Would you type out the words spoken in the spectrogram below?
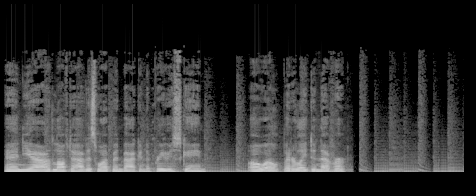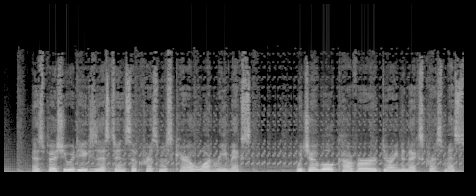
And yeah, I'd love to have this weapon back in the previous game. Oh well, better late than never. Especially with the existence of Christmas Carol 1 Remix, which I will cover during the next Christmas.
